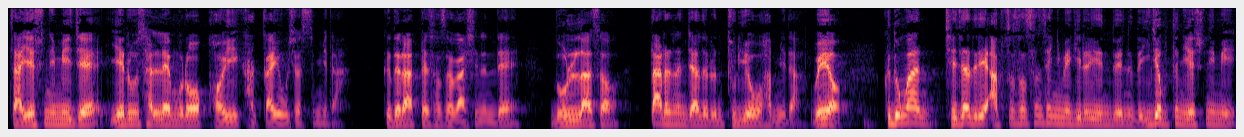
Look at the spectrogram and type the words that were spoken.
자, 예수님이 이제 예루살렘으로 거의 가까이 오셨습니다. 그들 앞에 서서 가시는데 놀라서 따르는 자들은 두려워합니다. 왜요? 그동안 제자들이 앞서서 선생님의 길을 인도했는데 이제부터는 예수님이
